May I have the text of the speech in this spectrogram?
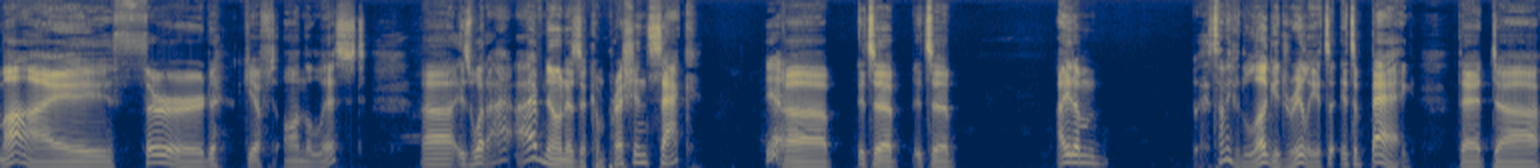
My third gift on the list uh, is what I, I've known as a compression sack. Yeah, Uh, it's a it's a item. It's not even luggage, really. It's a it's a bag that uh,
